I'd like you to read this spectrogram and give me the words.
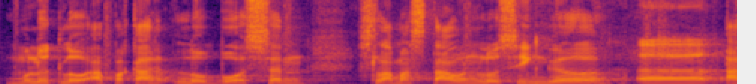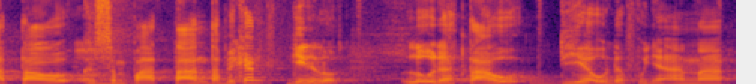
mulut lo? Apakah lo bosen selama setahun lo single Eh, atau kesempatan? Tapi kan gini loh, lo udah tahu dia udah punya anak.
